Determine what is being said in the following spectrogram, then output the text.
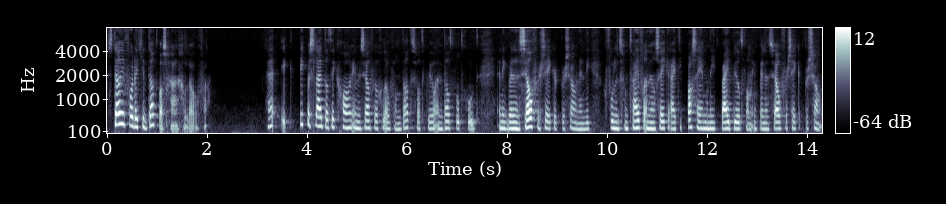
Stel je voor dat je dat was gaan geloven. ik, ik besluit dat ik gewoon in mezelf wil geloven, want dat is wat ik wil en dat voelt goed. En ik ben een zelfverzekerd persoon en die gevoelens van twijfel en onzekerheid die passen helemaal niet bij het beeld van ik ben een zelfverzekerd persoon.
